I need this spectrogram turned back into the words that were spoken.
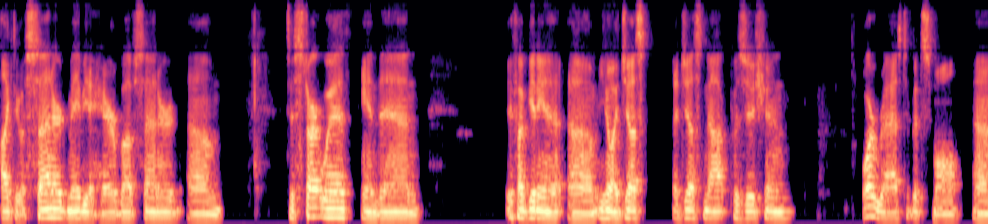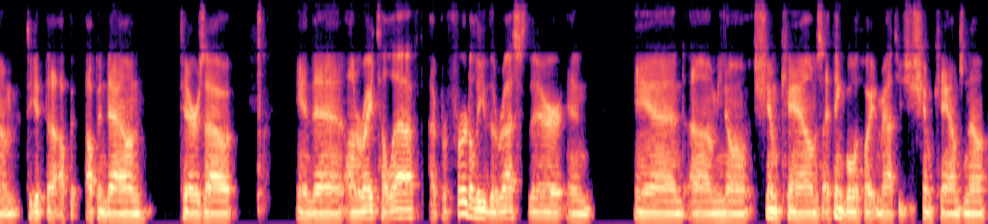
I like to go centered, maybe a hair above centered um, to start with, and then if I'm getting a, um, you know, adjust adjust nock position or rest if it's small um, to get the up up and down tears out. And then on right to left, I prefer to leave the rest there and and um, you know shim cams. I think both Hoyt and Mathews use shim cams now.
